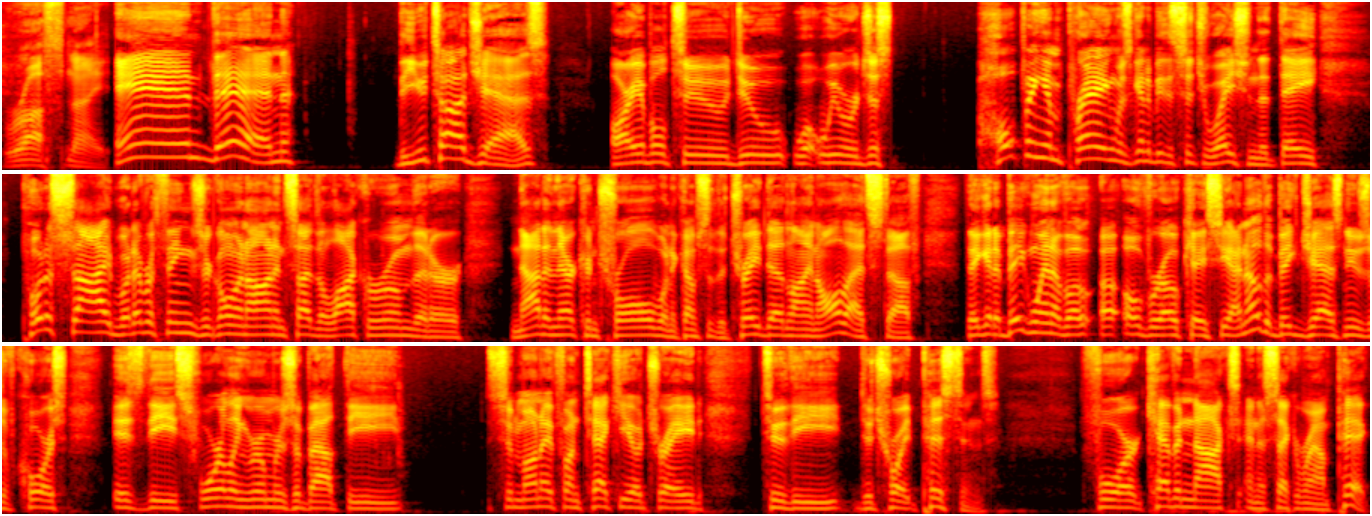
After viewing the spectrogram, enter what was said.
Rough night. And then the Utah Jazz are able to do what we were just hoping and praying was going to be the situation that they put aside whatever things are going on inside the locker room that are not in their control when it comes to the trade deadline, all that stuff. They get a big win of, uh, over OKC. I know the big Jazz news, of course, is the swirling rumors about the Simone Fontecchio trade to the Detroit Pistons for Kevin Knox and a second round pick.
